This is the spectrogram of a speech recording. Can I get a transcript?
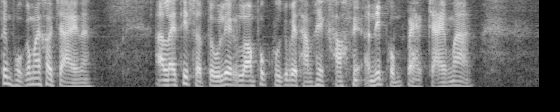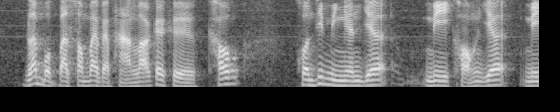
ซึ่งผมก็ไม่เข้าใจนะ อะไรที่ศัตรูเรียกร้องพวกคุณก็ไปทำให้เขาอันนี้ผมแปลกใจมาก ระบบบัตรสองใบแบบหารร้อยก็คือเขาคนที่มีเงินเยอะมีของเยอะมี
